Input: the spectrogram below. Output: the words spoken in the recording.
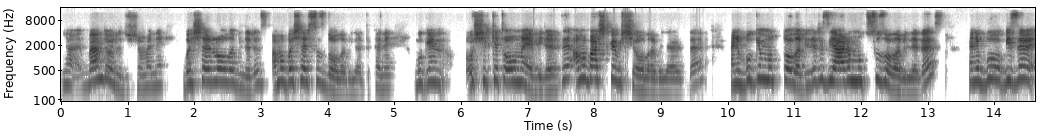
Ya ben de öyle düşünüyorum. Hani başarılı olabiliriz ama başarısız da olabilirdik. Hani bugün o şirket olmayabilirdi ama başka bir şey olabilirdi. Hani bugün mutlu olabiliriz, yarın mutsuz olabiliriz. Hani bu bize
